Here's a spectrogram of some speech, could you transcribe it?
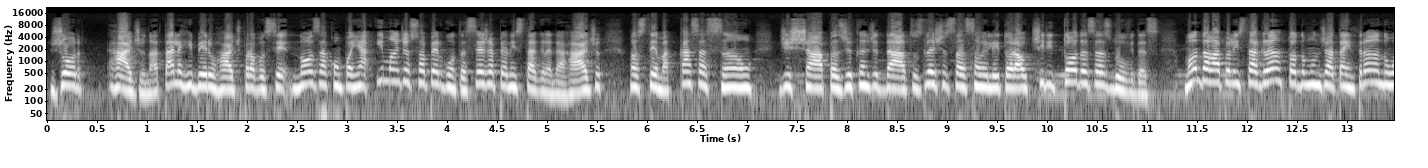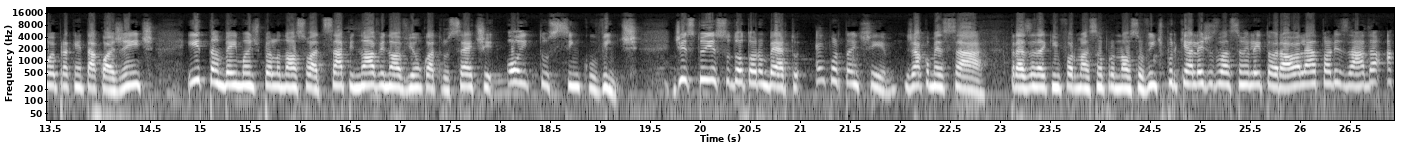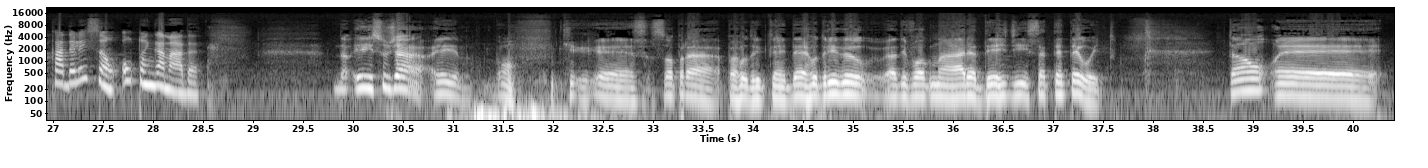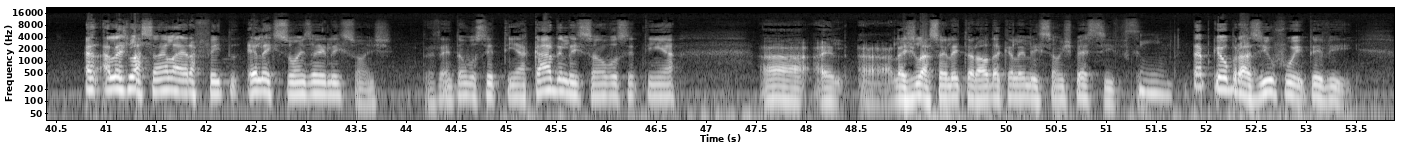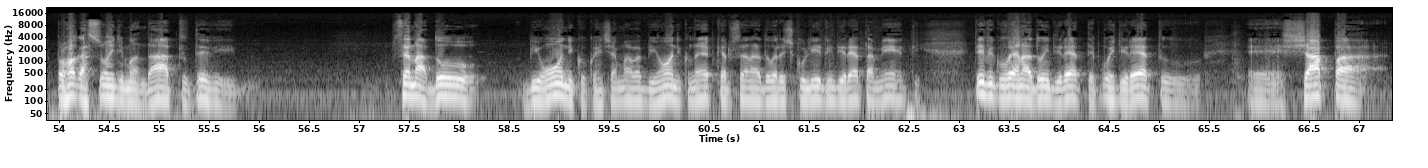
Jornal Rádio, Natália Ribeiro Rádio, para você nos acompanhar e mande a sua pergunta, seja pelo Instagram da rádio. Nós temos cassação de chapas, de candidatos, legislação eleitoral, tire todas as dúvidas. Manda lá pelo Instagram, todo mundo já está entrando. Um oi para quem está com a gente. E também mande pelo nosso WhatsApp 991478520. Dito isso, doutor Humberto, é importante já começar trazendo aqui informação para o nosso ouvinte, porque a legislação eleitoral é atualizada a cada eleição. Ou estou enganada? Não, isso já. É, bom, é, só para Rodrigo ter uma ideia, Rodrigo, eu advogo na área desde 78. Então, é, a, a, legislação ela era feita eleições a eleições. Tá então você tinha, a cada eleição você tinha a, a, a, legislação eleitoral daquela eleição específica. Sim. Até porque o Brasil foi, teve prorrogações de mandato, teve senador biônico, que a gente chamava biônico, na época era o senador era escolhido indiretamente, teve governador indireto, depois direto, é, chapa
